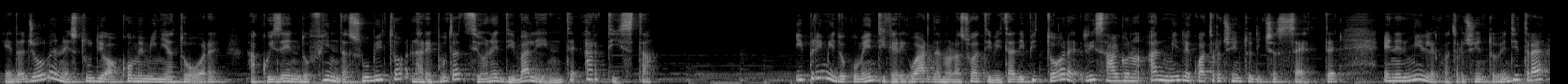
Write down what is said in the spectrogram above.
e da giovane studiò come miniatore, acquisendo fin da subito la reputazione di valente artista. I primi documenti che riguardano la sua attività di pittore risalgono al 1417 e nel 1423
